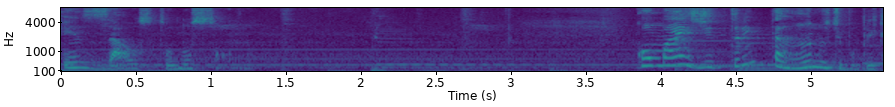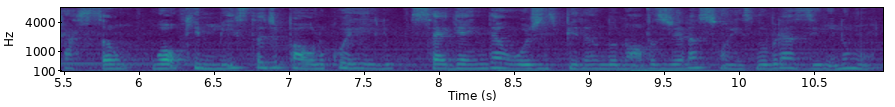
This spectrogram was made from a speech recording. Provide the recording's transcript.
exausto no sono. Com mais de 30 anos de publicação, O Alquimista de Paulo Coelho segue ainda hoje inspirando novas gerações no Brasil e no mundo.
